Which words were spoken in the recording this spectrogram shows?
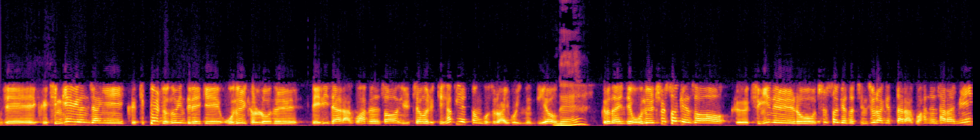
이제 그 징계위원장이 그 특별 변호인들에게 오늘 결론을 내리자라고 하면서 일정을 이렇게 협의했던 것으로 알고 있는데요. 네. 그러나 이제 오늘 출석해서 그 증인으로 출석해서 진술하겠다라고 하는 사람이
